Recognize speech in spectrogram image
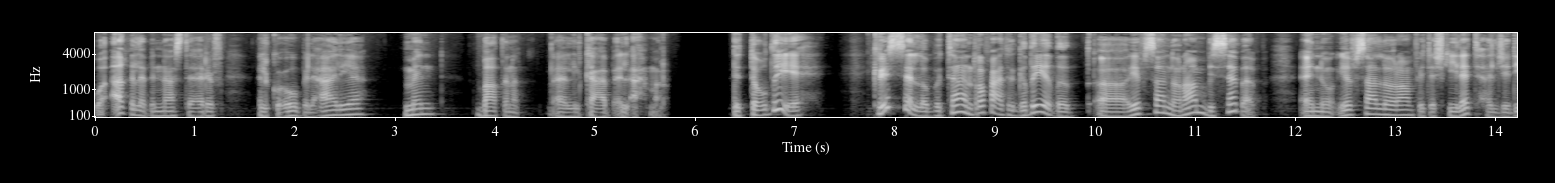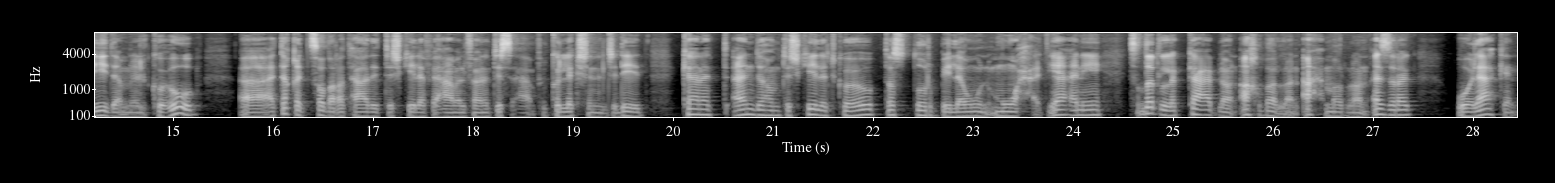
وأغلب الناس تعرف الكعوب العالية من باطن الكعب الأحمر. للتوضيح كريستيان لوبوتان رفعت القضية ضد آه، إيف سان لوران بسبب أنه إيف سان لوران في تشكيلتها الجديدة من الكعوب آه، أعتقد صدرت هذه التشكيلة في عام 2009 في ال collection الجديد. كانت عندهم تشكيلة كعوب تصدر بلون موحد يعني صدر لك كعب لون أخضر لون أحمر لون أزرق ولكن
